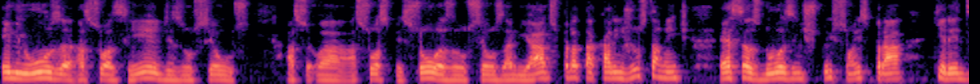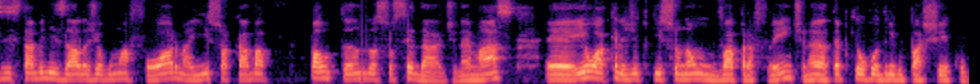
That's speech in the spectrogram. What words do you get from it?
ele usa as suas redes, os seus, as, as suas pessoas, os seus aliados, para atacarem justamente essas duas instituições para querer desestabilizá-las de alguma forma, e isso acaba pautando a sociedade, né? Mas é, eu acredito que isso não vá para frente, né? Até porque o Rodrigo Pacheco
